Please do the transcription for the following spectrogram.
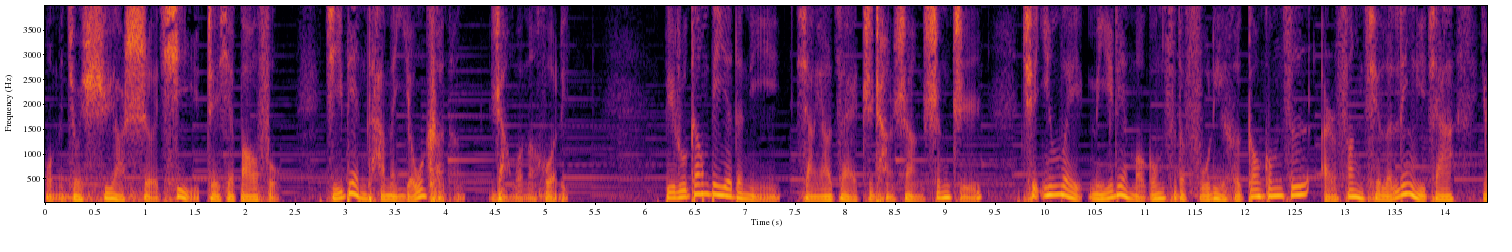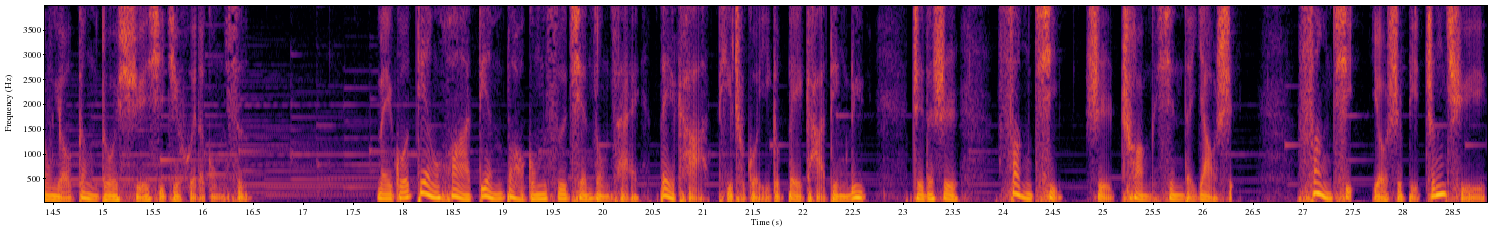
我们就需要舍弃这些包袱。即便他们有可能让我们获利，比如刚毕业的你想要在职场上升职，却因为迷恋某公司的福利和高工资而放弃了另一家拥有更多学习机会的公司。美国电话电报公司前总裁贝卡提出过一个贝卡定律，指的是放弃是创新的钥匙，放弃有时比争取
